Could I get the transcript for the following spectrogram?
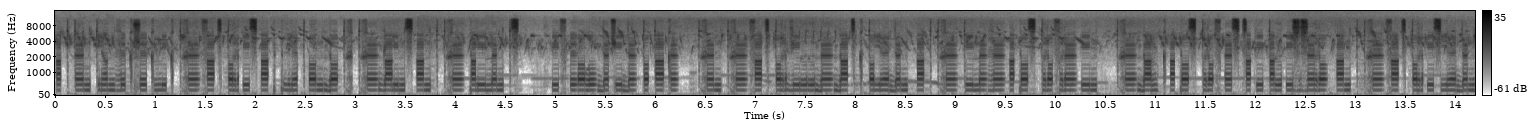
Attention wykrzyknik tche factor is applied on dot tche na instant tche elements. If you decide to take tchen tche factor will the dask to 1 at tche tile he apostrof in tche bank apostrof s capital is 0 and tche factor is 1.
